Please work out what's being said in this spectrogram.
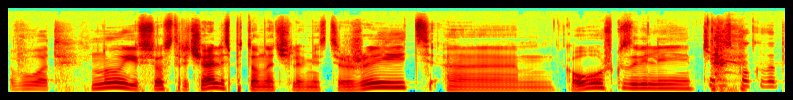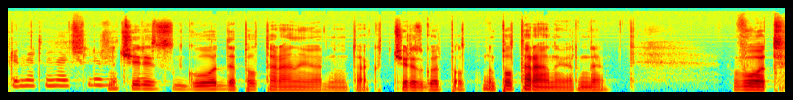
Вот. Ну и все, встречались, потом начали вместе жить, эм, кошку завели. Через сколько вы примерно начали Ну, жить? через года полтора, наверное, вот так. Через год, пол- ну, полтора, наверное, да. Вот,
